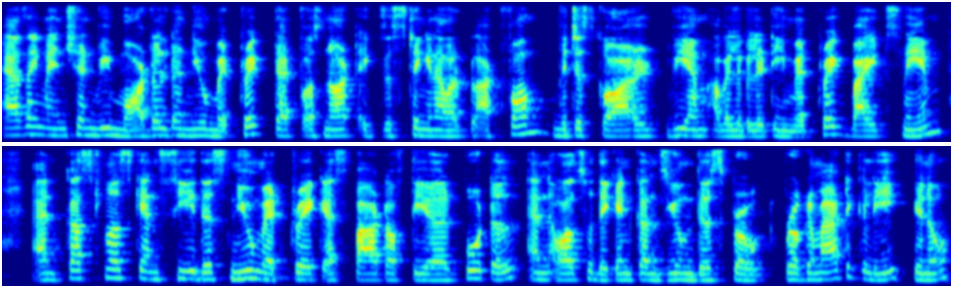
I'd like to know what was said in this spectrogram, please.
as I mentioned, we modeled a new metric that was not existing in our platform, which is called VM availability metric by its name. And customers can see this new metric as part of their portal, and also they can consume this pro- programmatically, you know,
